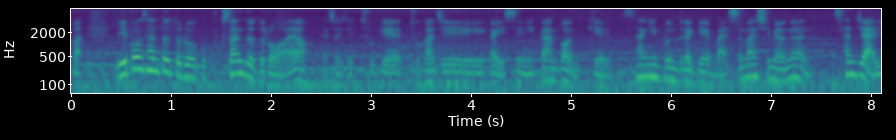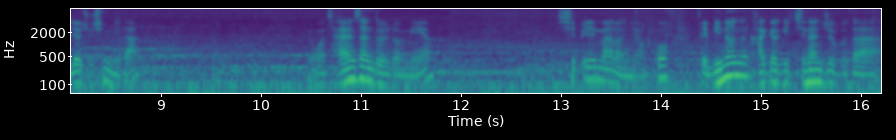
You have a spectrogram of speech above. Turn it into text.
그러니까 일본산도 들어오고 국산도 들어와요. 그래서 이제 두 개, 두 가지가 있으니까 한번 이렇게 상인분들에게 말씀하시면은 산지 알려주십니다. 이건 자연산 돌돔이에요. 11만 원이었고 이제 민어는 가격이 지난주보다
